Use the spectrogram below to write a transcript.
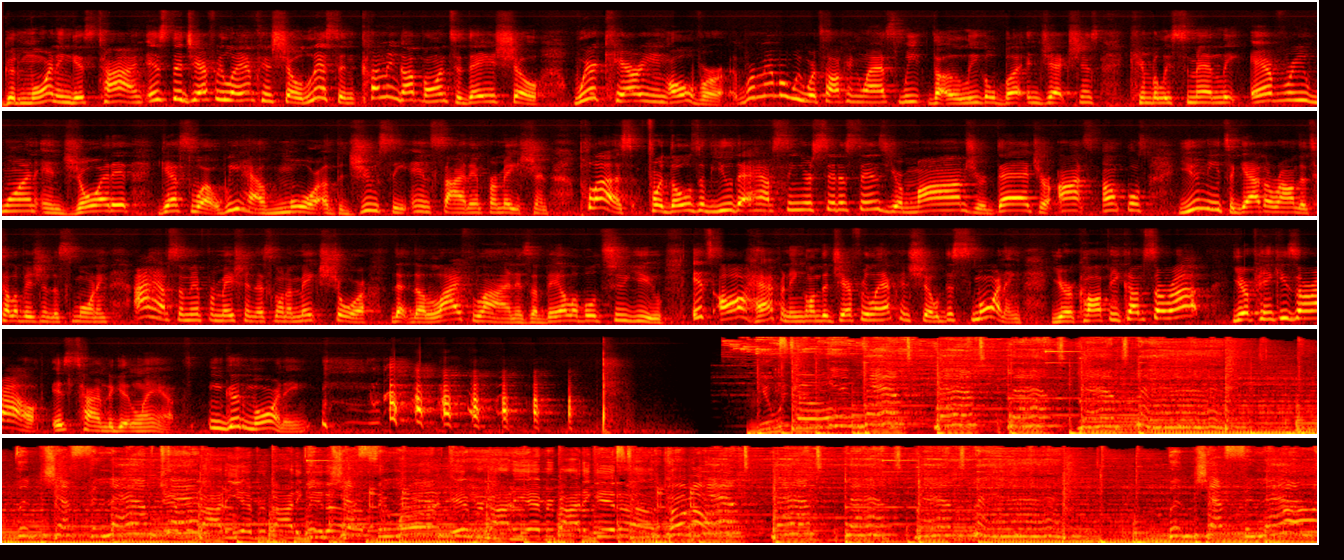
Good morning, it's time. It's the Jeffrey Lampkin Show. Listen, coming up on today's show, we're carrying over. Remember, we were talking last week the illegal butt injections, Kimberly Smedley. Everyone enjoyed it. Guess what? We have more of the juicy inside information. Plus, for those of you that have senior citizens, your moms, your dads, your aunts, uncles, you need to gather around the television this morning. I have some information that's going to make sure that the lifeline is available to you. It's all happening on the Jeffrey Lampkin Show this morning. Your coffee cups are up, your pinkies are out. It's time to get lamped. Good morning. Here we go. Get. The Jeffrey. Everybody, everybody get up. Say what? Everybody, everybody get up. Come on. The Jeffrey.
